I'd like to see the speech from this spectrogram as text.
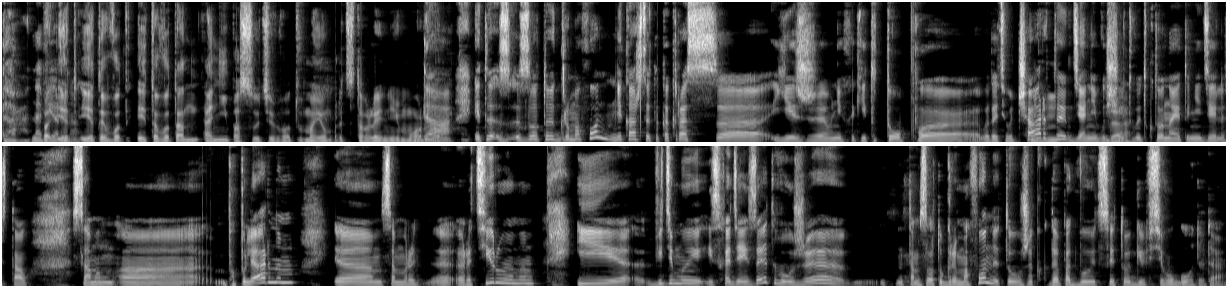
Да, наверное. И это, это вот, это вот они, по сути, вот в моем представлении Мордор. Да, это золотой граммофон. Мне кажется, это как раз э, есть же у них какие-то топ э, вот эти вот чарты, угу. где они высчитывают, да. кто на этой неделе стал самым э, популярным, э, самым ротируемым. И, видимо, исходя из этого уже там золотой граммофон это уже когда подводятся итоги всего года, да.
